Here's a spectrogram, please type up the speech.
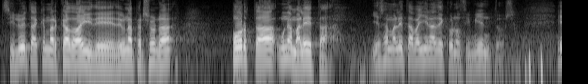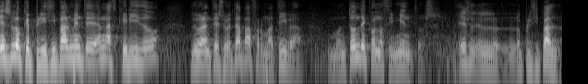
silueta que he marcado ahí de, de una persona porta una maleta y esa maleta va llena de conocimientos. Es lo que principalmente han adquirido durante su etapa formativa, un montón de conocimientos, es lo principal.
